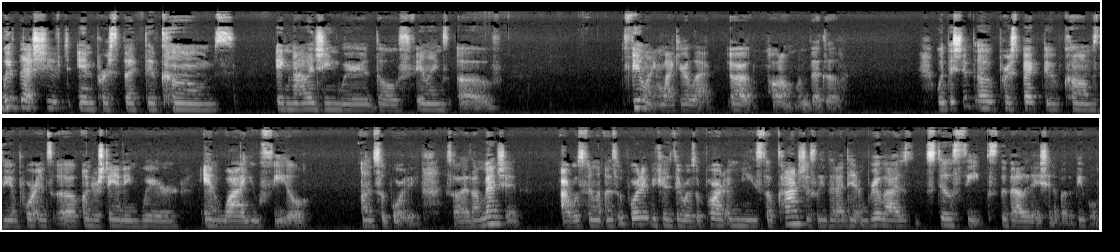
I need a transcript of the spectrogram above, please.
with that shift in perspective comes acknowledging where those feelings of feeling like you're like uh hold on let me back up. With the shift of perspective comes the importance of understanding where and why you feel unsupported. So as i mentioned i was feeling unsupported because there was a part of me subconsciously that i didn't realize still seeks the validation of other people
